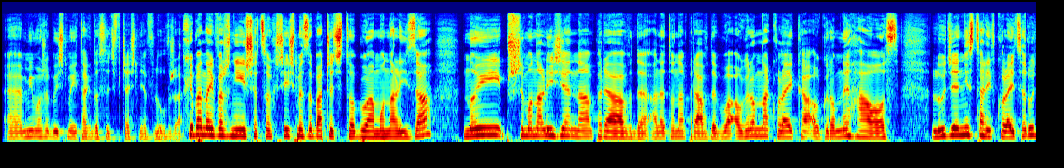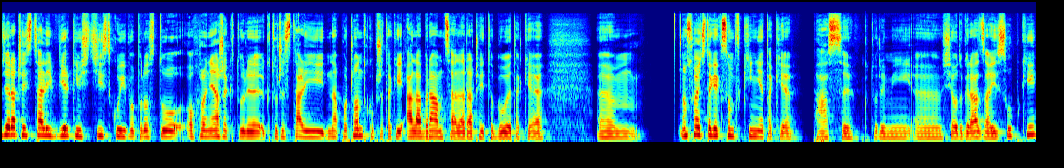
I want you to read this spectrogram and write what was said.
E, mimo że byliśmy i tak dosyć wcześnie w Louvre. Chyba najważniejsze, co chcieliśmy zobaczyć, to była Mona Lisa. No i przy Monalizie naprawdę, ale to naprawdę była ogromna kolejka, ogromny chaos. Ludzie nie stali w kolejce, ludzie raczej stali w wielkim ścisku i po prostu ochroniarze, który, którzy stali na początku przy takiej ala bramce, ale raczej to były takie. Um, no słuchajcie, tak jak są w kinie takie pasy, którymi e, się odgradza i słupki,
